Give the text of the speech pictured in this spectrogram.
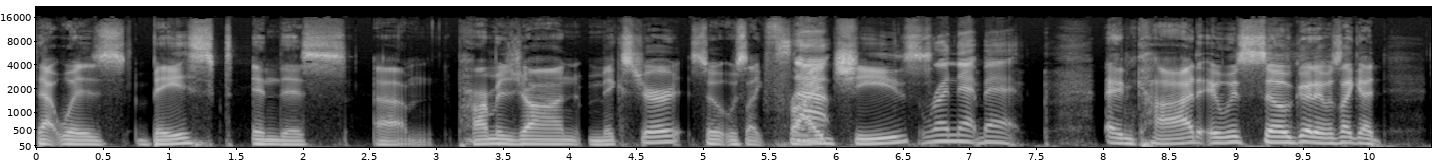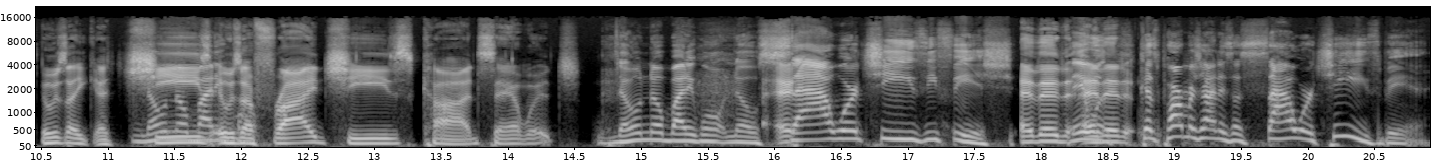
that was based in this um, Parmesan mixture. So it was like fried Stop. cheese Run that back. And cod. It was so good. It was like a. It was like a cheese. nobody it was a fried cheese cod sandwich. No, nobody won't know sour cheesy fish. And then and then Because Parmesan is a sour cheese, Ben.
